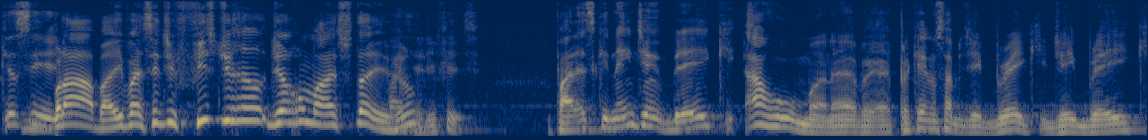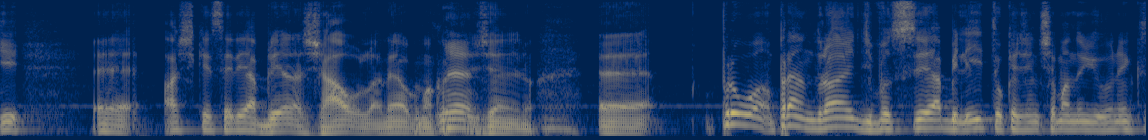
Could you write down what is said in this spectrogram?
que assim, braba. Aí vai ser difícil de, de arrumar isso daí, vai viu? ser difícil. Parece que nem jailbreak arruma, né? Para quem não sabe jailbreak, jailbreak é, acho que seria abrir a jaula, né? Alguma coisa É. do gênero. É, para Android, você habilita o que a gente chama no Unix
